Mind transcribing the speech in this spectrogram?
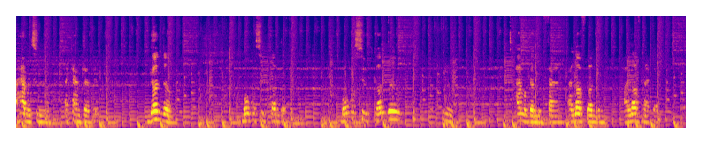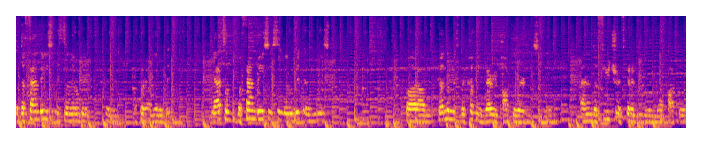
I haven't seen them. I can't judge it. Gundam. Mobile Suit Gundam. Mobile Suit Gundam. Hmm. I'm a Gundam fan. I love Gundam. I love Mecha. But the fan base is a little bit. I put it a little bit. Yeah, so the fan base is a little bit elitist. But um, Gundam is becoming very popular recently. And in the future, it's going to be even more popular.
